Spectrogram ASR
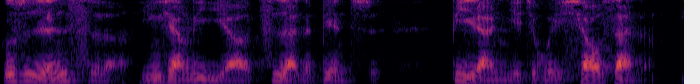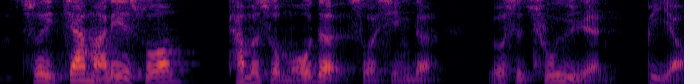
若是人死了，影响力也要自然的变质，必然也就会消散了。所以加玛列说，他们所谋的、所行的，若是出于人，必要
